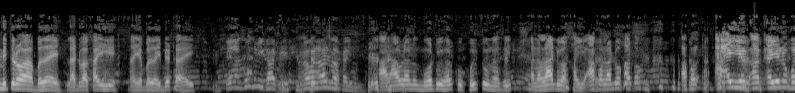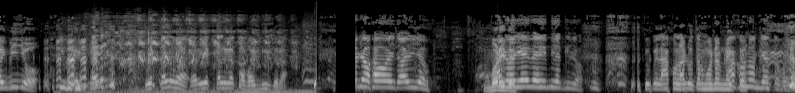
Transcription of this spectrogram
મિત્રો આ બધા લાડવા ખાઈ અહીંયા બધા બેઠા હે. પેલા ઘૂઘરી ખાધી હવે લાડવા ખાઈ આ નાવડાનું મોઢું હરખું ખુલતું નથી અને લાડવા ખાઈ આખો લાડવો ખાતો? આખો આ એનો ભાઈ બીજો. એક કલવા અને એક કલવા કા ભાઈ દૂસરા જો ખાવા હોય તો આવી જાવ. મળી દે. બે કિલો. તું પેલા આખો લાડવો તાર મોઢામાં આખો નાખતો નો જ જતો ભાઈ.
